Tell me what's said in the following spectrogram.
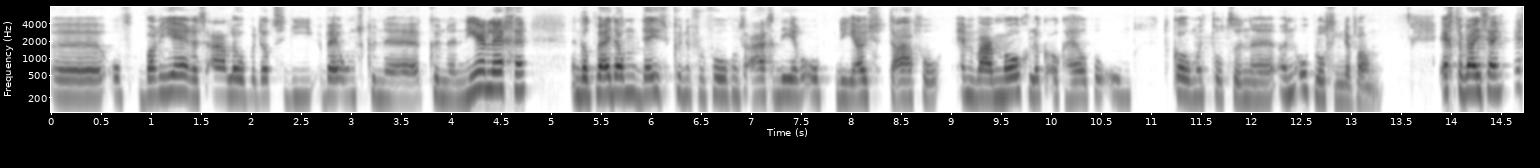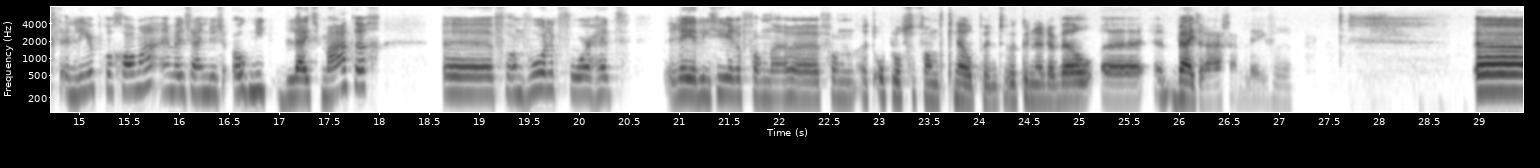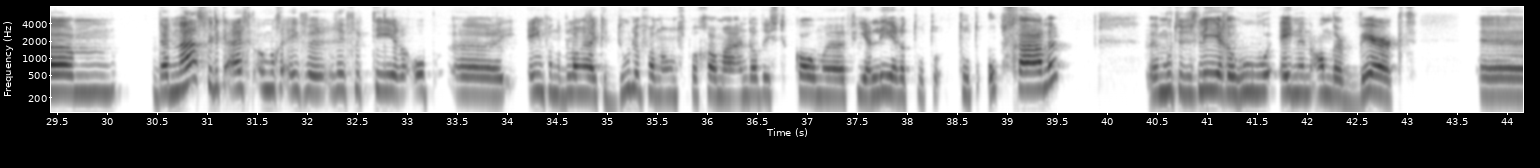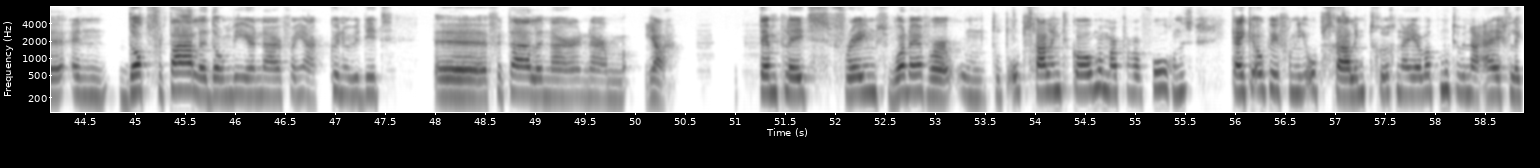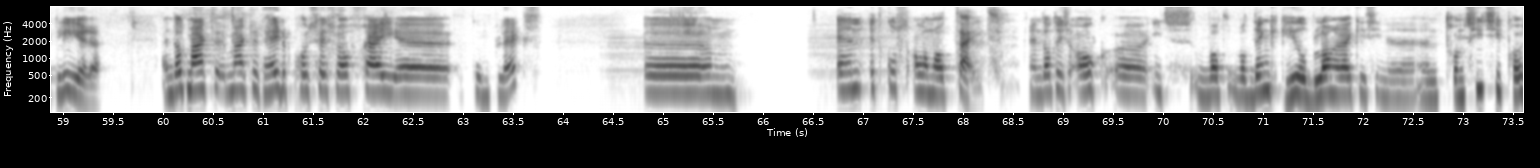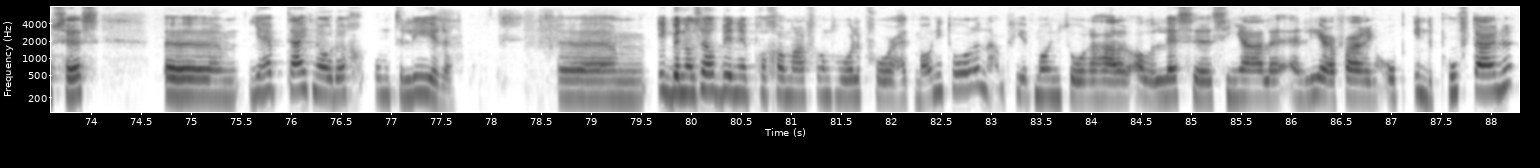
of barrières aanlopen, dat ze die bij ons kunnen, kunnen neerleggen. En dat wij dan deze kunnen vervolgens agenderen op de juiste tafel en waar mogelijk ook helpen om te komen tot een, uh, een oplossing daarvan. Echter, wij zijn echt een leerprogramma en wij zijn dus ook niet beleidsmatig uh, verantwoordelijk voor het realiseren van, uh, van het oplossen van het knelpunt. We kunnen er wel een bijdrage aan leveren. Um, daarnaast wil ik eigenlijk ook nog even reflecteren op uh, een van de belangrijke doelen van ons programma. En dat is te komen via leren tot, tot opschalen. We moeten dus leren hoe een en ander werkt. Uh, en dat vertalen dan weer naar van ja, kunnen we dit vertalen naar, naar ja, templates, frames, whatever, om tot opschaling te komen. Maar vervolgens kijk je ook weer van die opschaling terug naar, ja, wat moeten we nou eigenlijk leren? En dat maakt, maakt het hele proces wel vrij uh, complex. Um, en het kost allemaal tijd. En dat is ook uh, iets wat, wat denk ik heel belangrijk is in een, een transitieproces. Uh, je hebt tijd nodig om te leren. Um, ik ben dan zelf binnen het programma verantwoordelijk voor het monitoren. Nou, via het monitoren halen we alle lessen, signalen en leerervaringen op in de proeftuinen.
